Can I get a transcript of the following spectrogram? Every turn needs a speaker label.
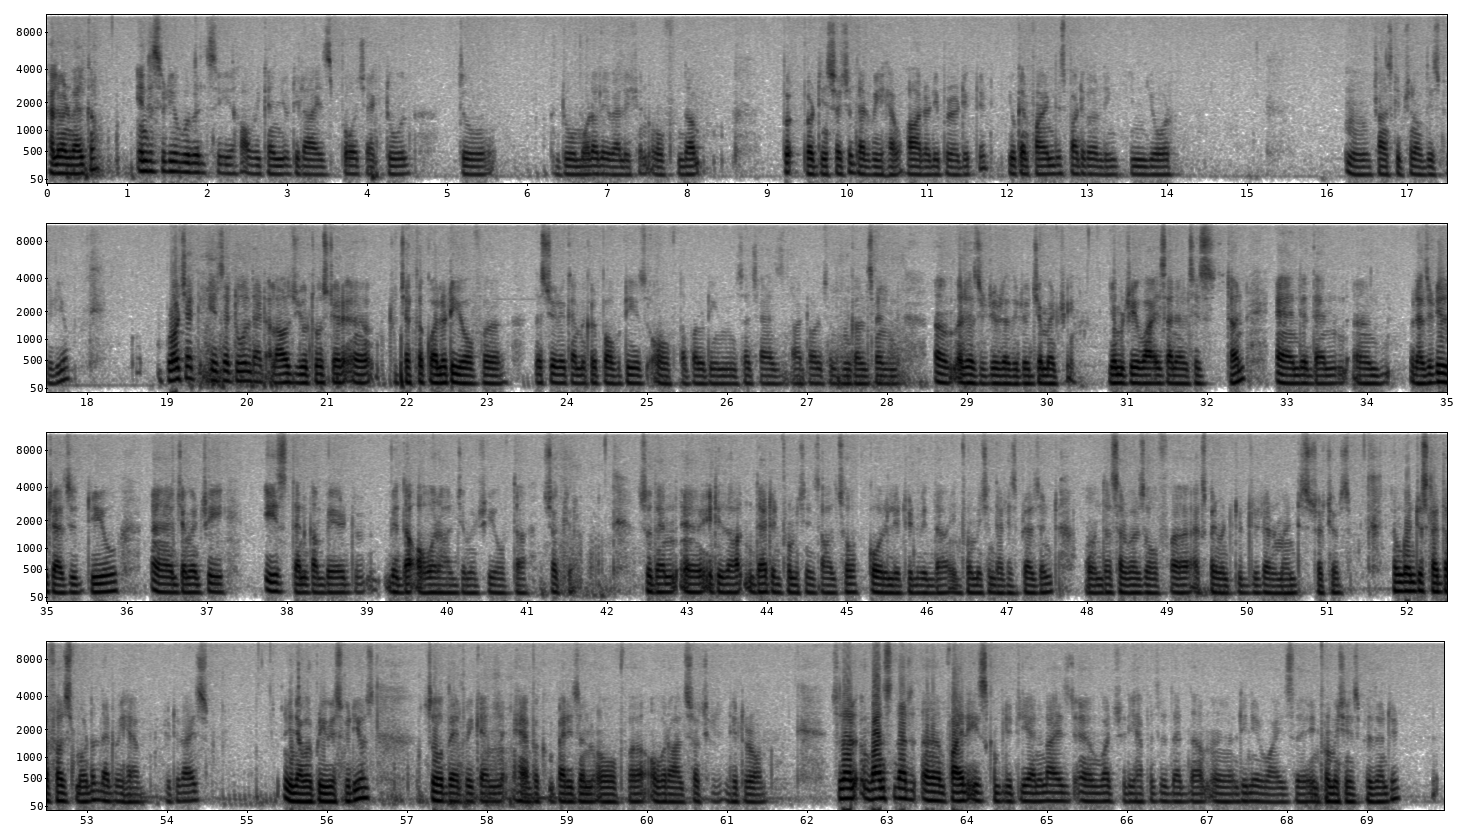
Speaker 1: Hello and welcome. In this video we will see how we can utilize ProCheck tool to do model evaluation of the protein structure that we have already predicted. You can find this particular link in your um, transcription of this video. ProCheck is a tool that allows you to, uh, to check the quality of uh, the stereochemical properties of the protein such as uh, torsion angles and um, residue residue geometry. Geometry wise analysis done and then um, residue residue uh, geometry is then compared with the overall geometry of the structure. So then uh, it is all, that information is also correlated with the information that is present on the servers of uh, experimentally determined structures. I'm going to select the first model that we have utilized in our previous videos so that we can have a comparison of uh, overall structure later on. So that once that uh, file is completely analyzed uh, what really happens is that the uh, linear wise uh, information is presented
